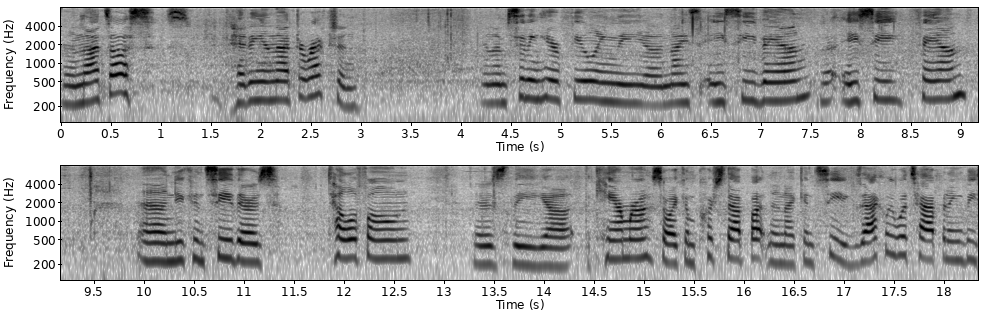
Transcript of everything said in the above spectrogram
And that's us heading in that direction. And I'm sitting here feeling the uh, nice AC van, the AC fan. And you can see there's telephone there's the uh, the camera so I can push that button and I can see exactly what's happening be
